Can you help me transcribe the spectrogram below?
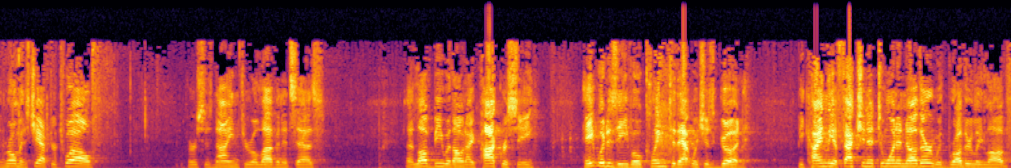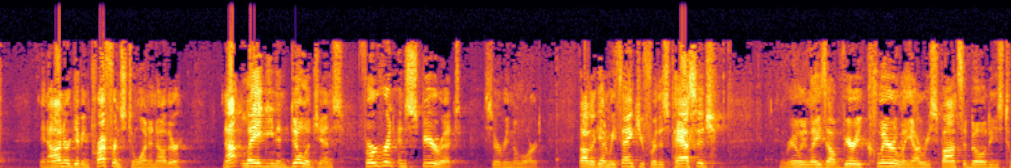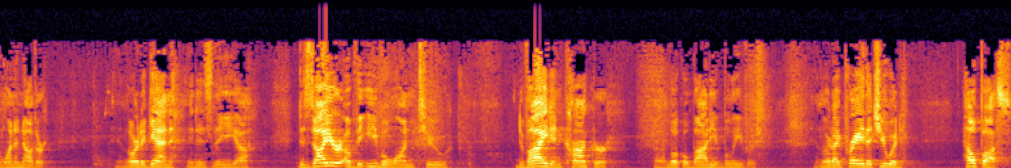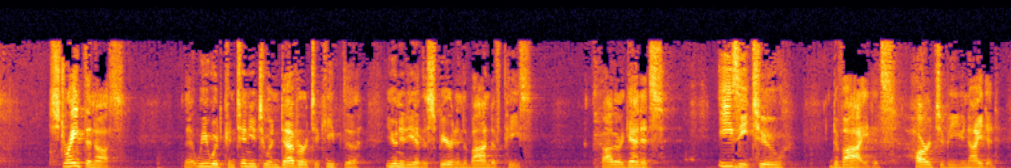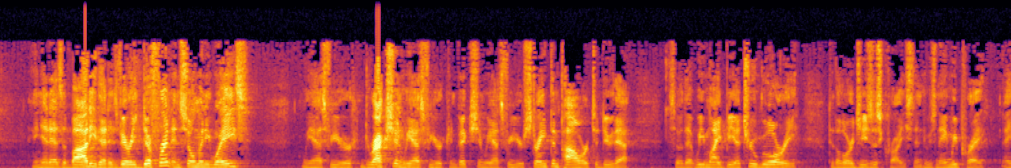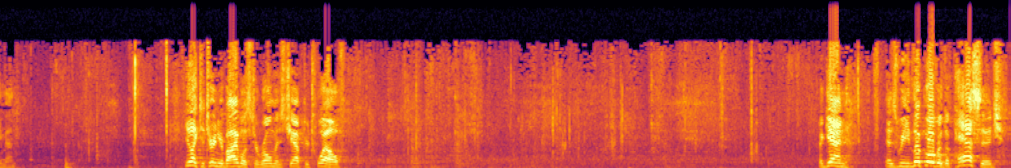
In Romans chapter 12, verses 9 through 11, it says, Let love be without hypocrisy. Hate what is evil, cling to that which is good. Be kindly affectionate to one another with brotherly love, in honor giving preference to one another, not lagging in diligence, fervent in spirit, serving the Lord. Father, again, we thank you for this passage. Really lays out very clearly our responsibilities to one another. And Lord, again, it is the uh, desire of the evil one to divide and conquer a local body of believers. And Lord, I pray that you would help us, strengthen us, that we would continue to endeavor to keep the unity of the Spirit and the bond of peace. Father, again, it's easy to divide. It's hard to be united. And yet, as a body that is very different in so many ways, we ask for your direction, we ask for your conviction, we ask for your strength and power to do that, so that we might be a true glory to the Lord Jesus Christ, in whose name we pray. Amen. If you'd like to turn your Bibles to Romans chapter 12. Again, as we look over the passage,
